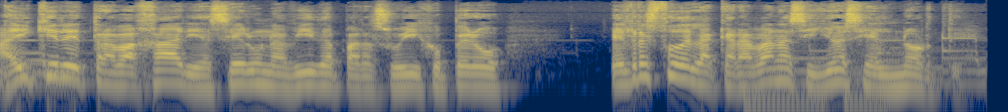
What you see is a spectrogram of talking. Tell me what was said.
Ahí quiere trabajar y hacer una vida para su hijo, pero el resto de la caravana siguió hacia el norte.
